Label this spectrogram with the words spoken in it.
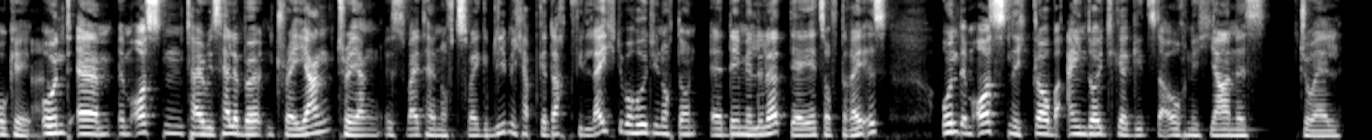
Okay. Und ähm, im Osten Tyrese Halliburton, Trey Young. Trey Young ist weiterhin auf zwei geblieben. Ich habe gedacht, vielleicht überholt ihn noch Don, äh, Damian Lillard, der jetzt auf drei ist. Und im Osten, ich glaube, eindeutiger geht es da auch nicht. Janis, Joel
